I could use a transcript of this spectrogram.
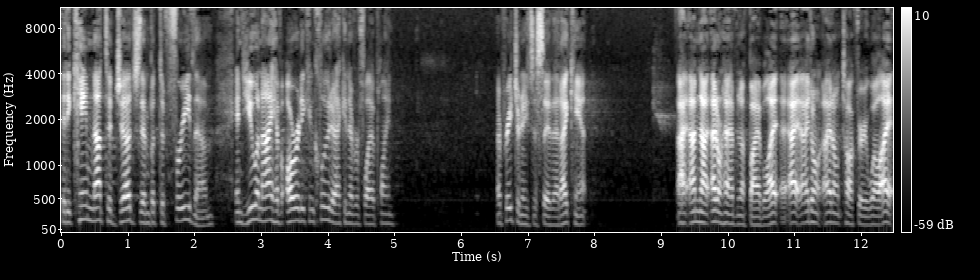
that he came not to judge them, but to free them. And you and I have already concluded I can never fly a plane. My preacher needs to say that. I can't. I, am not, I don't have enough Bible. I, I, I, don't, I don't talk very well. I,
